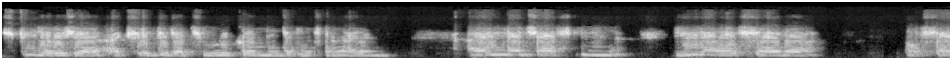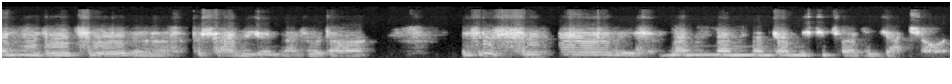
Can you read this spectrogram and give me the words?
spielerische Akzente dazugekommen und das muss man allen, allen Mannschaften, jeder auf seiner auf seinem Niveau zu äh, bescheinigen. Also da es ist, äh, man, man, man kann sich die zweite Liga anschauen.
